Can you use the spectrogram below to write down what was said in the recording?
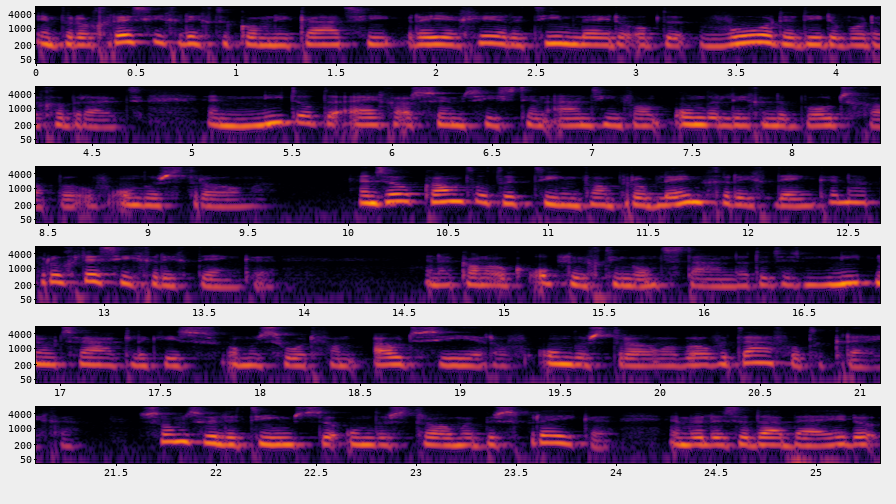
In progressiegerichte communicatie reageren teamleden op de woorden die er worden gebruikt en niet op de eigen assumpties ten aanzien van onderliggende boodschappen of onderstromen. En zo kantelt het team van probleemgericht denken naar progressiegericht denken. En er kan ook opluchting ontstaan dat het dus niet noodzakelijk is om een soort van oud zeer of onderstromen boven tafel te krijgen. Soms willen teams de onderstromen bespreken en willen ze daarbij de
